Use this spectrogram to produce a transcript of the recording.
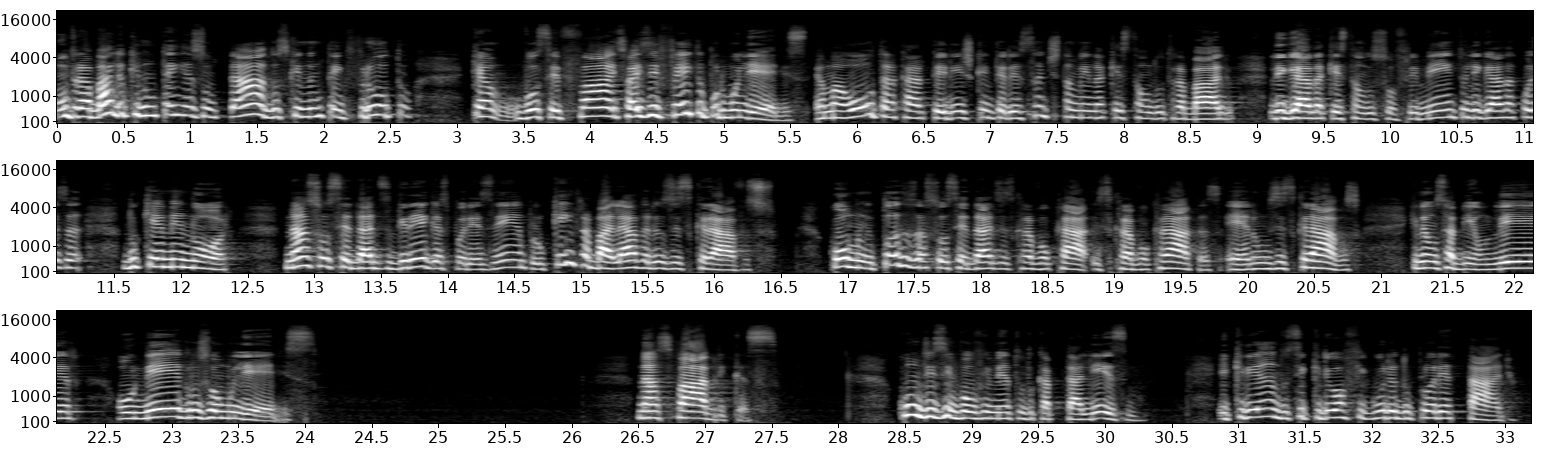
um trabalho que não tem resultados, que não tem fruto, que você faz, faz e feito por mulheres. É uma outra característica interessante também na questão do trabalho, ligada à questão do sofrimento, ligada à coisa do que é menor. Nas sociedades gregas, por exemplo, quem trabalhava eram os escravos. Como em todas as sociedades escravocratas, eram os escravos, que não sabiam ler, ou negros ou mulheres. Nas fábricas, com o desenvolvimento do capitalismo, e criando, se criou a figura do proletário,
